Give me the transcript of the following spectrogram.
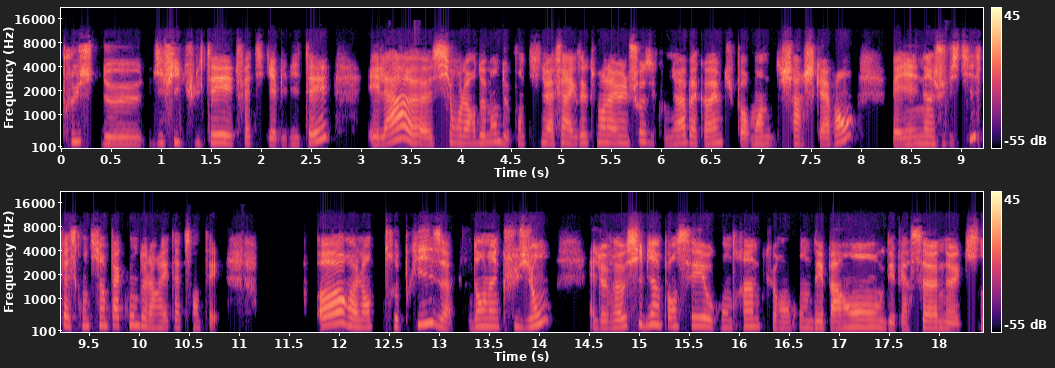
plus de difficultés et de fatigabilité. Et là, euh, si on leur demande de continuer à faire exactement la même chose et qu'on dira, bah quand même, tu portes moins de charges qu'avant, bah, il y a une injustice parce qu'on ne tient pas compte de leur état de santé. Or, l'entreprise, dans l'inclusion, elle devrait aussi bien penser aux contraintes que rencontrent des parents ou des personnes qui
